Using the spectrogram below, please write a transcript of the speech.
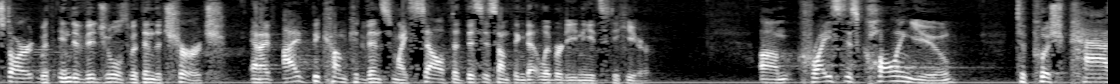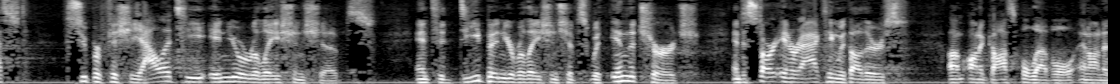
start with individuals within the church, and I've, I've become convinced myself that this is something that Liberty needs to hear. Um, Christ is calling you to push past superficiality in your relationships and to deepen your relationships within the church and to start interacting with others um, on a gospel level and on a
